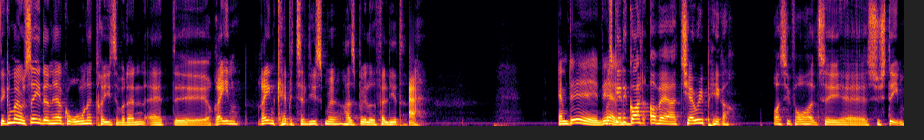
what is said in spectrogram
Det kan man jo se i den her coronakrise, hvordan at øh, ren, ren kapitalisme har spillet for lidt. ja. Jamen det, det Måske er det godt at være cherrypicker, også i forhold til øh, system.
